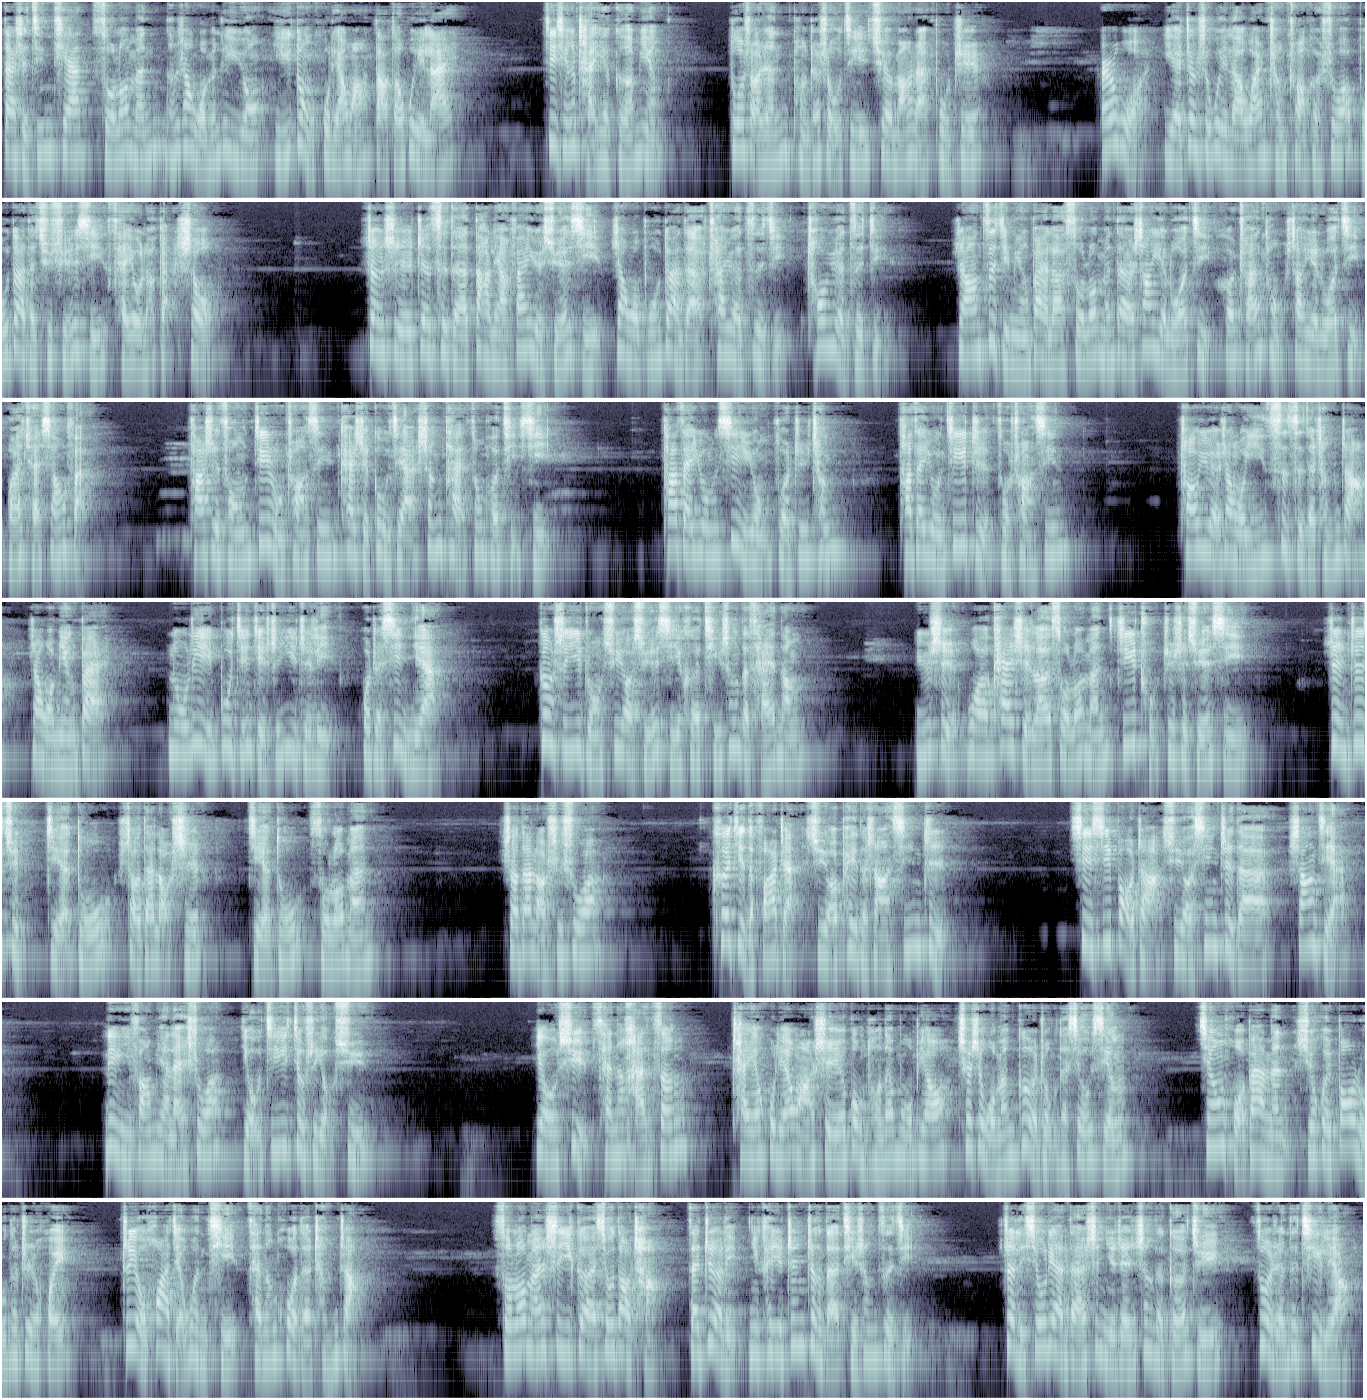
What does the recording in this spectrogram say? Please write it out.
但是今天，所罗门能让我们利用移动互联网打造未来，进行产业革命。多少人捧着手机却茫然不知，而我也正是为了完成创客说，不断的去学习，才有了感受。正是这次的大量翻阅学习，让我不断的穿越自己，超越自己，让自己明白了所罗门的商业逻辑和传统商业逻辑完全相反。他是从金融创新开始构建生态综合体系，他在用信用做支撑。他在用机制做创新，超越让我一次次的成长，让我明白，努力不仅仅是意志力或者信念，更是一种需要学习和提升的才能。于是我开始了所罗门基础知识学习，认真去解读邵丹老师解读所罗门。邵丹老师说，科技的发展需要配得上心智。信息爆炸需要心智的商检。另一方面来说，有机就是有序，有序才能含增。产业互联网是共同的目标，却是我们各种的修行。请伙伴们学会包容的智慧，只有化解问题，才能获得成长。所罗门是一个修道场，在这里你可以真正的提升自己。这里修炼的是你人生的格局。做人的气量，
